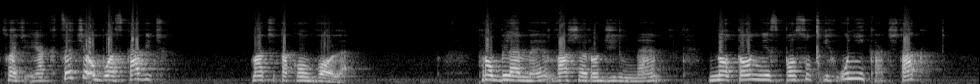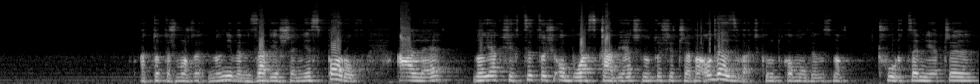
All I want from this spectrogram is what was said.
Słuchajcie, jak chcecie obłaskawić, macie taką wolę. Problemy wasze rodzinne, no to nie sposób ich unikać, tak? A to też może, no nie wiem, zawieszenie sporów, ale no jak się chce coś obłaskawiać, no to się trzeba odezwać. Krótko mówiąc, no w czwórce mieczy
